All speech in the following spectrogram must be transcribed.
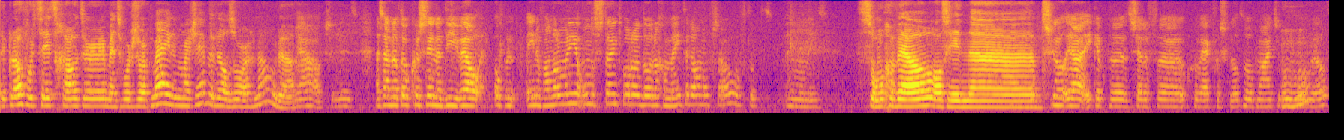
de kloof wordt steeds groter, mensen worden zorgmijdend, maar ze hebben wel zorg nodig. Ja, absoluut. En zijn dat ook gezinnen die wel op een, een of andere manier ondersteund worden door de gemeente dan of zo? Of dat helemaal niet? Sommigen wel, als in. schuld, ja, ik heb eh, zelf eh, ook gewerkt voor Schuldhulpmaatje Mhm. bijvoorbeeld.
